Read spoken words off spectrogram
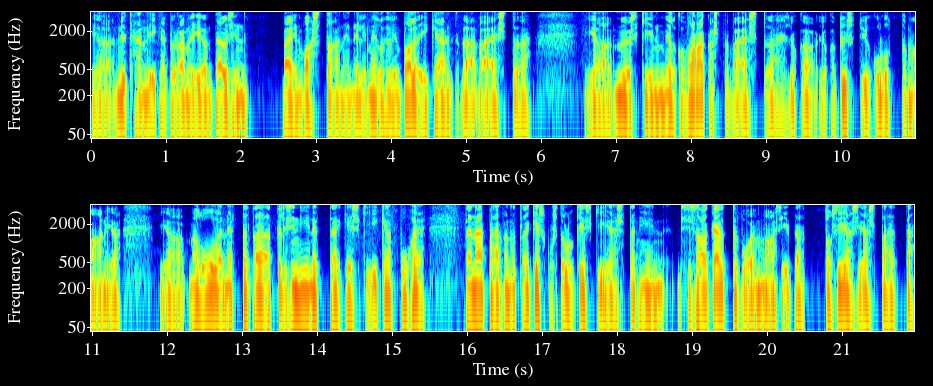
ja nythän ikäpyramidi on täysin päinvastainen, eli meillä on hyvin paljon ikääntyvää väestöä ja myöskin melko varakasta väestöä, joka, joka pystyy kuluttamaan. Ja, ja mä luulen, että tai ajattelisin niin, että keski-ikäpuhe tänä päivänä tai keskustelu keski niin se saa käyttövoimaa siitä tosiasiasta, että,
